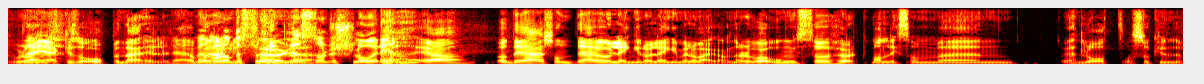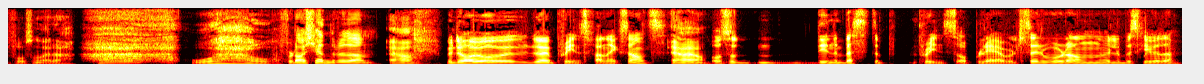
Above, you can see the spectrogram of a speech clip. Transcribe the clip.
hvordan Nei, jeg er ikke så åpen der heller. Jeg men hvordan det finne- føles når det slår inn. Ja, og det er, sånn, det er jo lenger og lenger mellom hver gang. Når du var ung, så hørte man liksom en, låt, og så kunne du få sånn derre Wow! For da kjenner du den. Ja, Men du, har jo, du er jo Prince-fan, ikke sant? ja. ja. Og så dine beste Prince-opplevelser, hvordan vil du beskrive dem?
